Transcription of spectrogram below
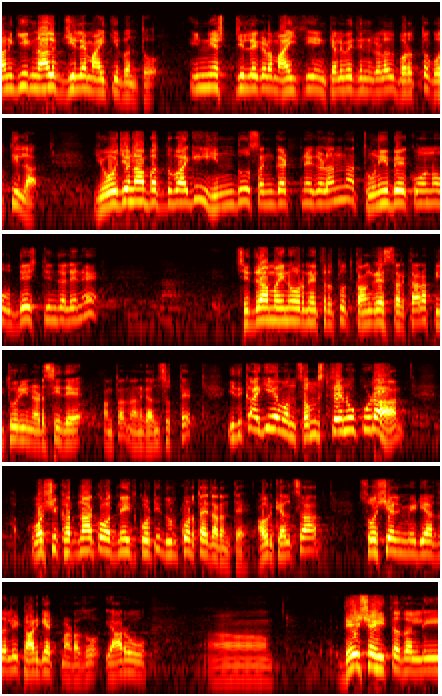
ನನಗೀಗ ನಾಲ್ಕು ಜಿಲ್ಲೆ ಮಾಹಿತಿ ಬಂತು. ಇನ್ನೆಷ್ಟು ಜಿಲ್ಲೆಗಳ ಮಾಹಿತಿ ಕೆಲವೇ ದಿನಗಳಲ್ಲಿ ಬರುತ್ತೋ ಗೊತ್ತಿಲ್ಲ. ಯೋಜನಾಬದ್ಧವಾಗಿ ಹಿಂದೂ ಸಂಘಟನೆಗಳನ್ನು ತುಣಿಬೇಕು ಅನ್ನೋ ಉದ್ದೇಶದಿಂದಲೇ ಸಿದ್ದರಾಮಯ್ಯನವ್ರ ನೇತೃತ್ವದ ಕಾಂಗ್ರೆಸ್ ಸರ್ಕಾರ ಪಿತೂರಿ ನಡೆಸಿದೆ ಅಂತ ನನಗನ್ಸುತ್ತೆ. ಇದಕ್ಕಾಗಿಯೇ ಒಂದು ಸಂಸ್ಥೆನೂ ಕೂಡ ವರ್ಷಕ್ಕೆ ಹದಿನಾಲ್ಕು, ಹದಿನೈದು ಕೋಟಿ ದುಡ್ಡು ಕೊಡ್ತಾ ಇದ್ದಾರಂತೆ. ಅವ್ರ ಕೆಲಸ ಸೋಷಿಯಲ್ ಮೀಡಿಯಾದಲ್ಲಿ ಟಾರ್ಗೆಟ್ ಮಾಡೋದು. ಯಾರು ದೇಶಹಿತದಲ್ಲಿ ದೇಶ ಹಿತದಲ್ಲಿ,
